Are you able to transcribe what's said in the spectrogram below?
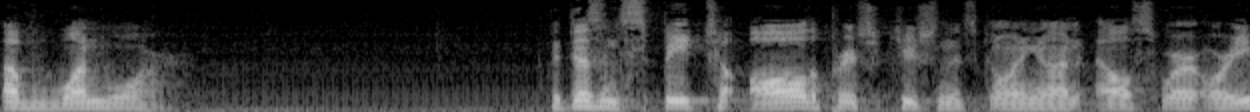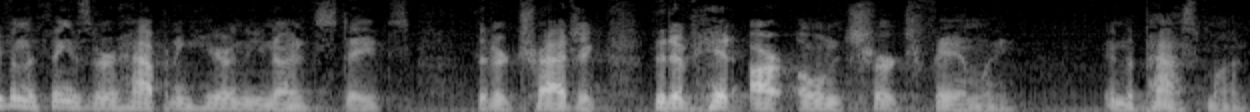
of one war. It doesn't speak to all the persecution that's going on elsewhere or even the things that are happening here in the United States that are tragic, that have hit our own church family in the past month.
